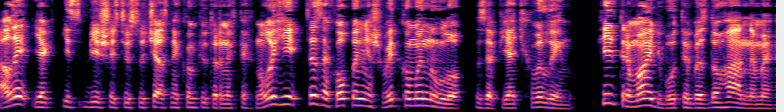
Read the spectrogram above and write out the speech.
Але, як і з більшістю сучасних комп'ютерних технологій, це захоплення швидко минуло за 5 хвилин. Фільтри мають бути бездоганними,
